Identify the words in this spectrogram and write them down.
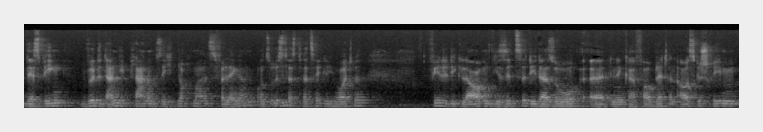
deswegen würde dann die Planung sich nochmals verlängern. Und so ist mhm. das tatsächlich heute. Viele, die glauben, die Sitze, die da so äh, in den KV-Blättern ausgeschrieben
